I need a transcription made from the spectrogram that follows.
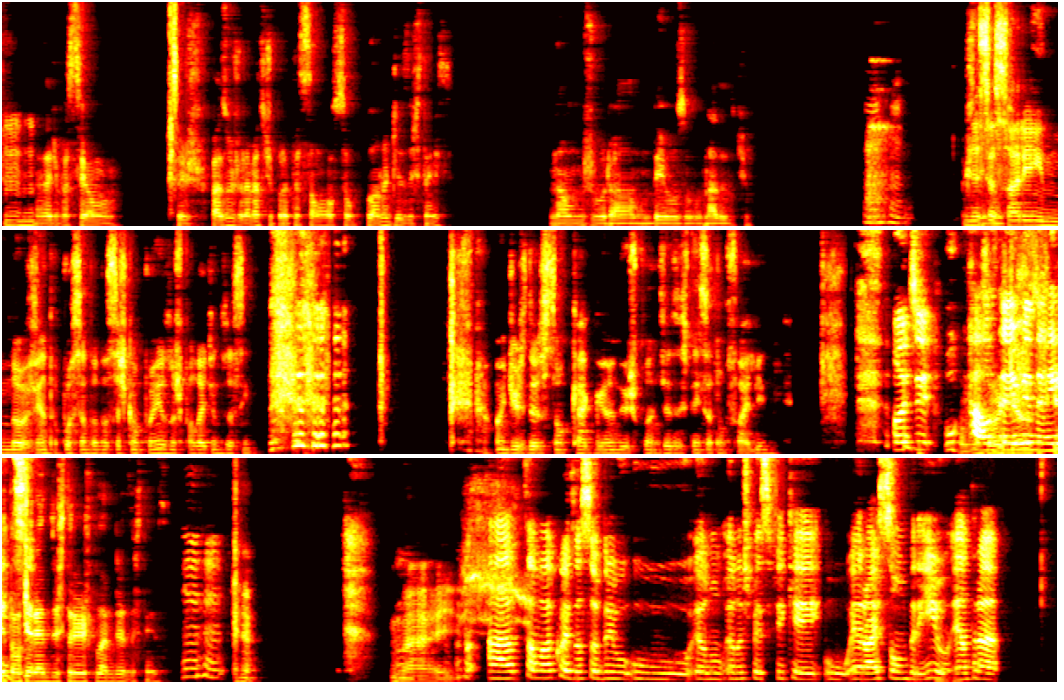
Uhum. Na verdade, você, é um, você faz um juramento de proteção ao seu plano de existência. Não jura um deus ou nada do tipo. Uhum. Necessário em 90% das nossas campanhas, uns paladinos assim. Onde os deuses estão cagando e os planos de existência estão falindo. Onde o Não caos são os é deuses que estão iminente. querendo destruir os planos de existência. Uhum. Mas. Ah, só uma coisa sobre o. o- eu, não, eu não especifiquei. O herói sombrio Uhum. entra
